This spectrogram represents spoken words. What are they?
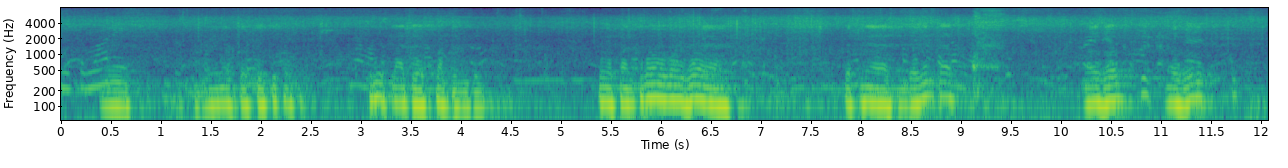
Mitamarija. Vienas tokių kitų. Trys Latvijos sportininkai. Kaip antroji važiuoja 79. Mažut, mažut. Grautai. Jau 69 numeris. O žemė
